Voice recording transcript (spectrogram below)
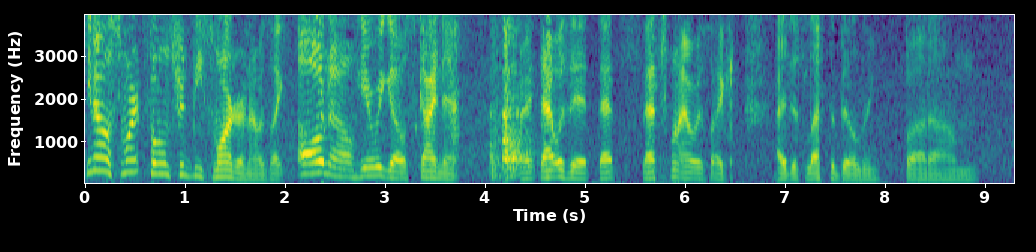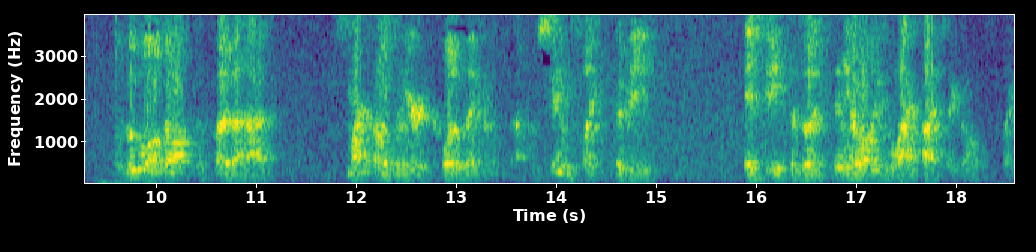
you know, smartphones should be smarter, and I was like, oh no, here we go, Skynet. Right, that was it. That's that's when I was like, I just left the building. But um, Google also wants to put uh, smartphones in your clothing and stuff, which seems like to be iffy because then you have all these Wi-Fi signals like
